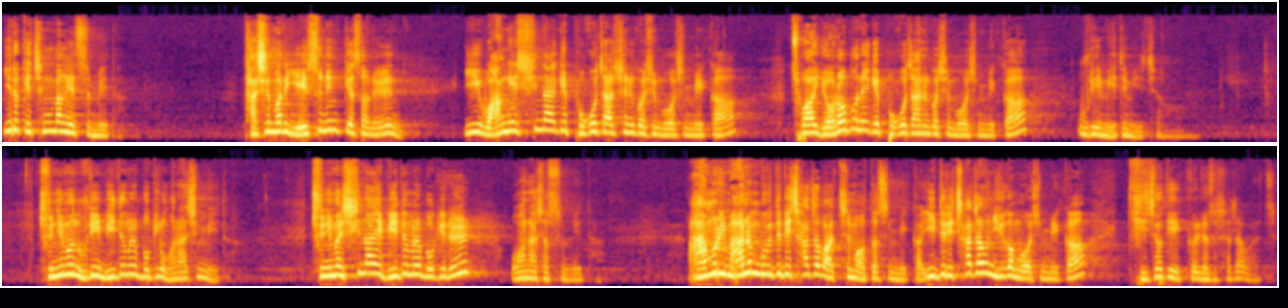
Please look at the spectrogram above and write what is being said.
이렇게 책망했습니다. 다시 말해 예수님께서는 이 왕의 신하에게 보고자 하시는 것이 무엇입니까? 저와 여러분에게 보고자 하는 것이 무엇입니까? 우리의 믿음이죠. 주님은 우리 믿음을 보기를 원하십니다. 주님은 신하의 믿음을 보기를 원하셨습니다. 아무리 많은 무들이 찾아왔지만 어떻습니까? 이들이 찾아온 이유가 무엇입니까? 기적에 이끌려서 찾아왔죠.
